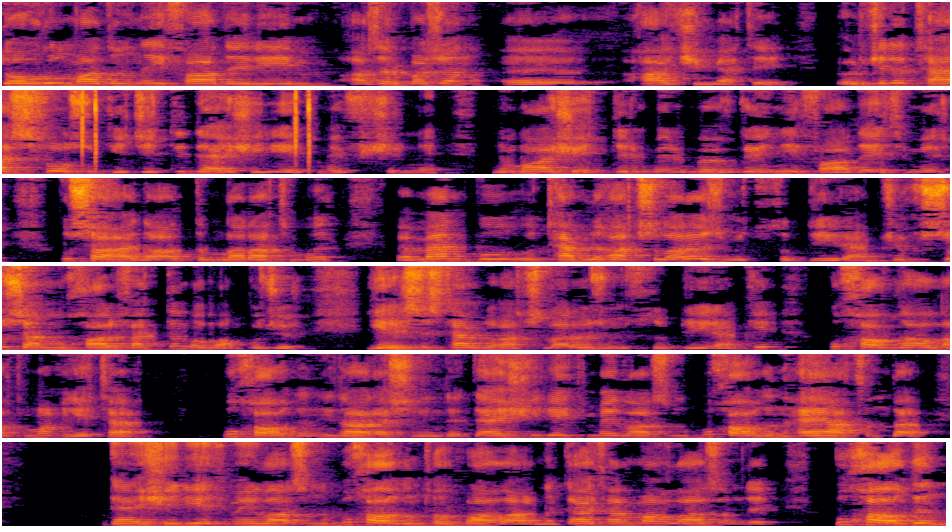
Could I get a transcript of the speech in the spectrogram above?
doğrulmadığını ifadə edeyim. Azərbaycan e, hakimiyyəti ölkədə təəssüf olsun ki, ciddi dəyişiklik etmək fikrini nümayiş etdirmir, mövqeyini ifadə etmir, bu sahədə addımlar atmır və mən bu təbliğatçılara özümü tutub deyirəm ki, xüsusən müxalifətdən olan bu cür yersiz təbliğatçılara özümü tutub deyirəm ki, bu xalqı aldatmaq yetər. Bu xalqın idarəçiliyində dəyişiklik etmək lazımdır, bu xalqın həyatında dəyişiklik etmək lazımdır, bu xalqın torpaqlarını qaytarmaq lazımdır, bu xalqın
